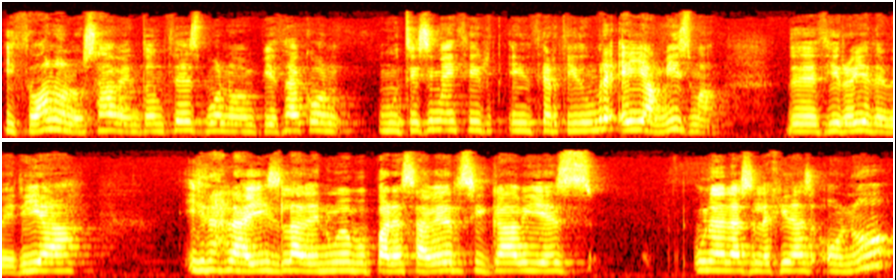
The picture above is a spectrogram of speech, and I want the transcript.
y Zoa no lo sabe. Entonces, bueno, empieza con muchísima incertidumbre ella misma, de decir, oye, debería ir a la isla de nuevo para saber si Gaby es una de las elegidas o no,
